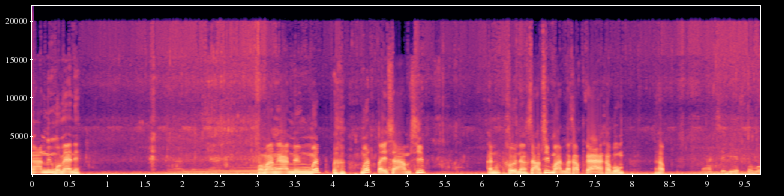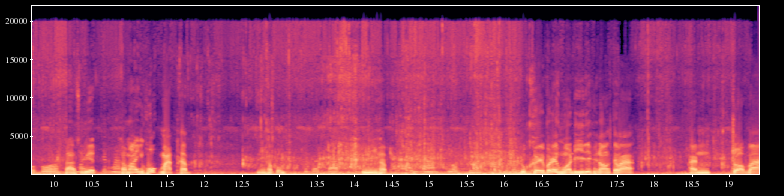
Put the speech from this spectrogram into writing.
งานหนึ่งบ่แม่นี่ ประมาณงานหนึ่งมืดมืดไปสามสิบอันเขาเรียกอย่างสามสิบมัดแล้วครับก้าครับผมสามสิบเอ็ดตัวบ่พอสามสิบเอ็ดจังหวัดทำมาอีกหกมัดครับ นี่ครับผมคือว่าสามสิบนี่ครับมาลบที่ลูกเคยบ่ได้หัวดีเด้พี่น้องแต่ว่า อันจอบว่า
